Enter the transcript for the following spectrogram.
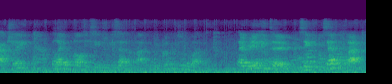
actually the Labour Party seems to resent the fact that recruitment's underway. They really do seem to resent the fact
